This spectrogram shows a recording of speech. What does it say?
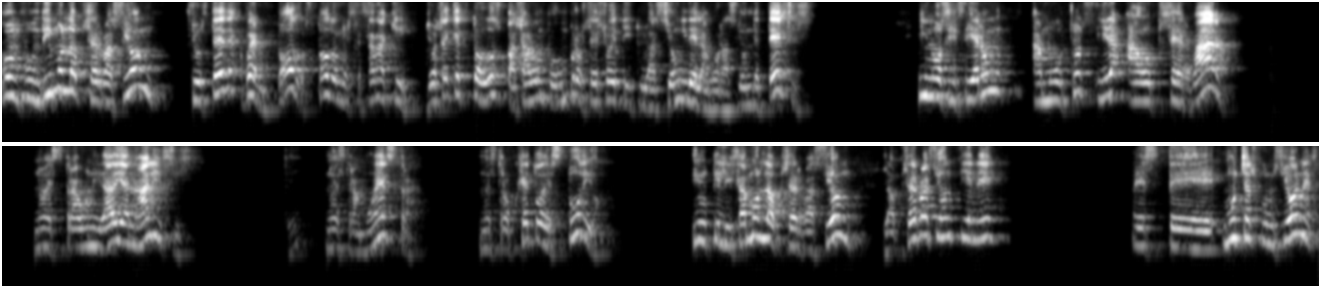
confundimos la observación. Si ustedes, bueno, todos, todos los que están aquí, yo sé que todos pasaron por un proceso de titulación y de elaboración de tesis. Y nos hicieron a muchos ir a, observar nuestra unidad de análisis, nuestra muestra, nuestro objeto de estudio. Y utilizamos la observación. La observación tiene este, muchas funciones.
